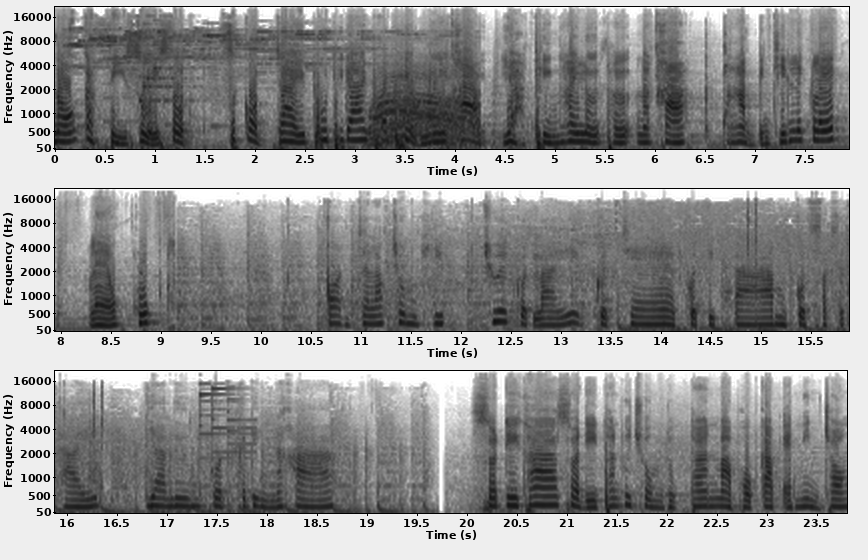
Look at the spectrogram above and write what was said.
น้องกัดสีสวยสด สะกดใจผู้ที่ได้พบเห็นเลยค่ะ อย่าทิ้งให้เลอะเทอะนะคะหั่นเป็นชิ้นเล็กๆ แล้วคลุก ก่อนจะรับชมคลิป ช่วยกดไลค์ กดแชร์ กดติดตาม กด Subscribe อย่าลืมกดกระดิ่งนะคะ สวัสดีค่ะ สวัสดีท่านผู้ชมทุกท่านมาพบกับแอดมินช่อง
